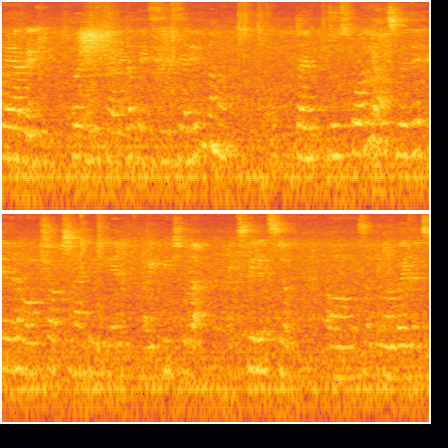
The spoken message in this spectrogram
they are ready for any kind of exercise అనేది మనం టైం చూసుకోవాలి అవసరమైతే ఏదైనా వర్క్ షాప్స్ లాంటివి నేను బయట నుంచి కూడా ఎక్స్పీరియన్స్డ్ సూపర్వైజర్స్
